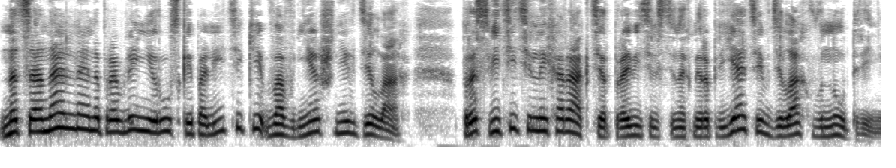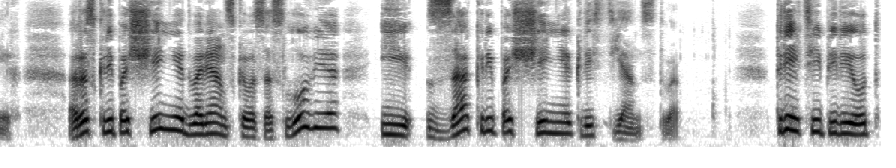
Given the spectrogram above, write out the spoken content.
национальное направление русской политики во внешних делах, просветительный характер правительственных мероприятий в делах внутренних, раскрепощение дворянского сословия и закрепощение крестьянства. Третий период.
